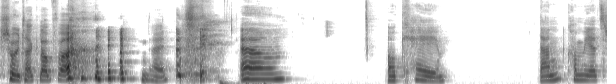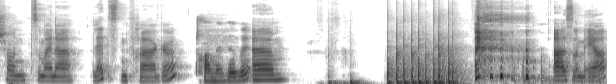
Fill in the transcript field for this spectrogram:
Schulterklopfer. Nein. Ähm, okay. Dann kommen wir jetzt schon zu meiner letzten Frage. Trommelwirbel. Ähm, ASMR.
